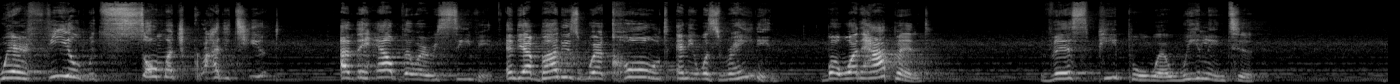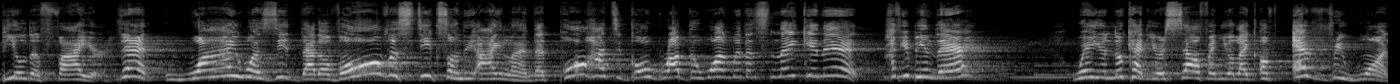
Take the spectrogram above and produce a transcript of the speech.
were filled with so much gratitude at the help they were receiving. And their bodies were cold and it was raining. But what happened? These people were willing to build a fire. Then, why was it that of all the sticks on the island, that Paul had to go grab the one with a snake in it? Have you been there? Where you look at yourself and you're like, of everyone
